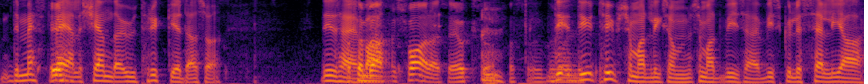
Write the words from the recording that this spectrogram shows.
det mest välkända uttrycket alltså. Det är så här, Och sen bara, han försvara sig också. Alltså, det det, är ju typ som att liksom, som att vi så här, vi skulle sälja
